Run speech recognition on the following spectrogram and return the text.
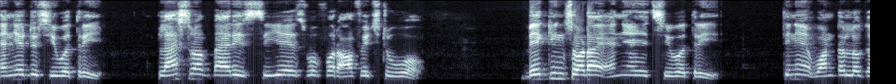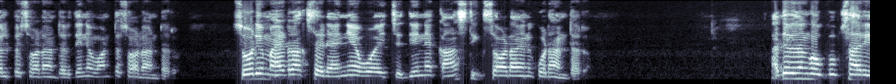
NA two CO three plaster of Paris CASO four of H two O. Baking soda NAH CO three. తినే వంటల్లో కలిపే సోడా అంటారు. తినే వంట సోడా అంటారు. సోడియం హైడ్రాక్సైడ్ ఎన్ఏఓహెచ్ దీన్నే కాస్టిక్ సోడా అని కూడా అంటారు. అదేవిధంగా ఒక్కొక్కసారి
